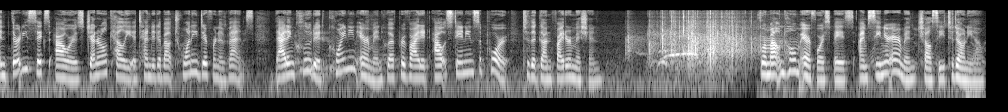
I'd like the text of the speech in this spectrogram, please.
In 36 hours, General Kelly attended about 20 different events. That included coining airmen who have provided outstanding support to the gunfighter mission. For Mountain Home Air Force Base, I'm Senior Airman Chelsea Tedonio.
